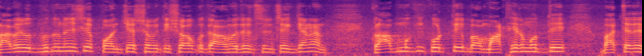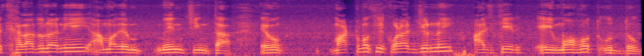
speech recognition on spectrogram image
ক্লাবের উদ্বোধনে এসে পঞ্চায়েত সমিতির সভাপতি আহমেদ হোসেন শেখ জানান, ক্লাবমুখী করতে বা মাঠের মধ্যে বাচ্চাদের খেলাধুলা নিয়েই আমাদের মেন চিন্তা এবং মাঠমুখী করার জন্যই আজকের এই মহৎ উদ্যোগ।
